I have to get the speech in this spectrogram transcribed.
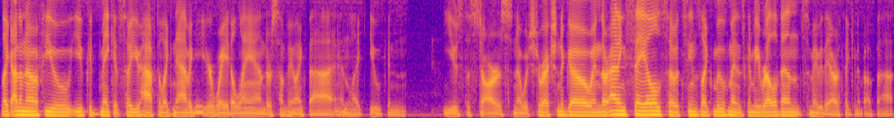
like I don't know if you you could make it so you have to like navigate your way to land or something like that, and like you can use the stars to know which direction to go. And they're adding sails, so it seems like movement is going to be relevant. So maybe they are thinking about that.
